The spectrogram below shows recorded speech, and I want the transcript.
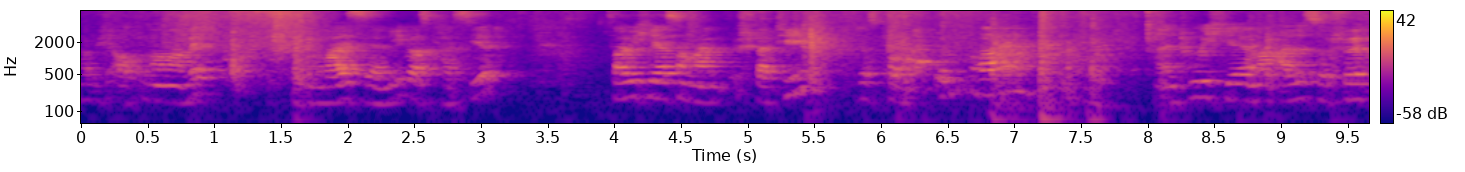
habe ich auch immer mal mit, man weiß ja nie, was passiert. Jetzt habe ich hier erstmal mein Stativ, das kommt unten rein. Dann tue ich hier immer alles so schön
